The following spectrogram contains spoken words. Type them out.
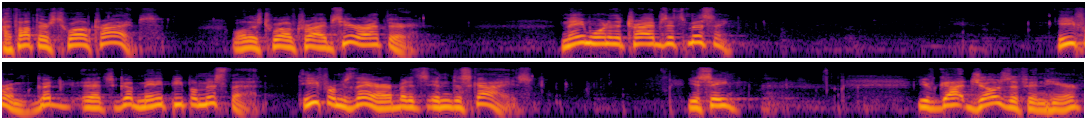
I thought there's 12 tribes. Well, there's 12 tribes here, aren't there? Name one of the tribes that's missing. Ephraim. Good. That's good. Many people miss that. Ephraim's there, but it's in disguise. You see, you've got Joseph in here,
